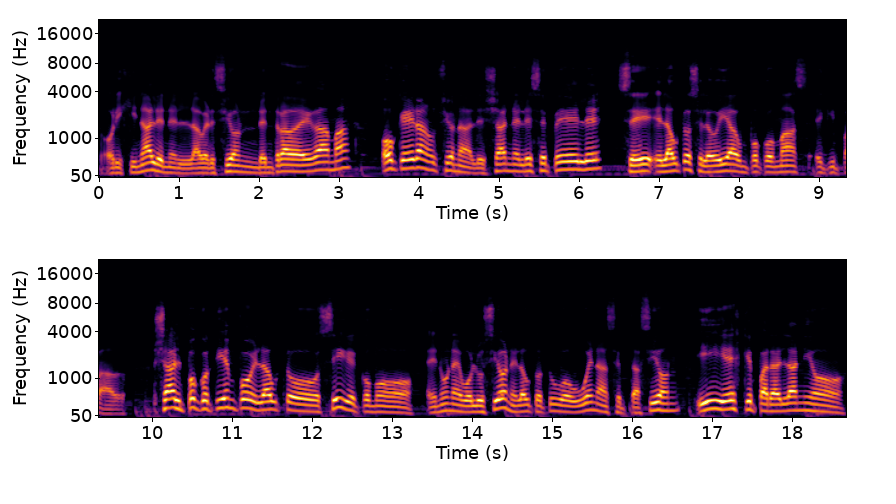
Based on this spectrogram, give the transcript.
original en la versión de entrada de gama o que eran opcionales. Ya en el SPL el auto se lo veía un poco más equipado. Ya al poco tiempo el auto sigue como en una evolución, el auto tuvo buena aceptación y es que para el año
